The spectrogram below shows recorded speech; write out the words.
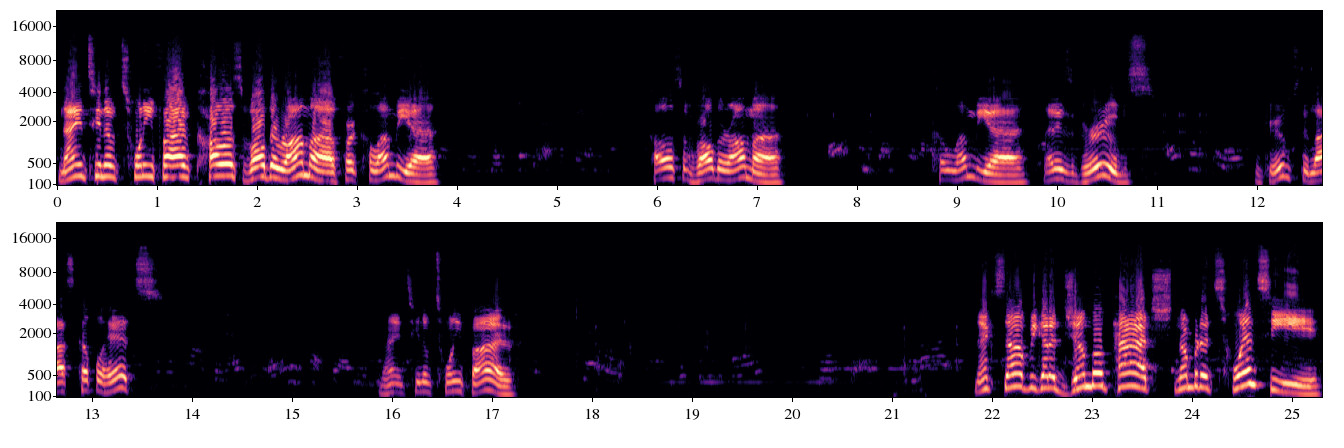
19 of 25, Carlos Valderrama for Colombia. Carlos Valderrama. Colombia. That is Groobs. Groobs, the last couple hits. 19 of 25. Next up, we got a jumbo patch, number to 20.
